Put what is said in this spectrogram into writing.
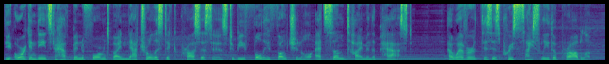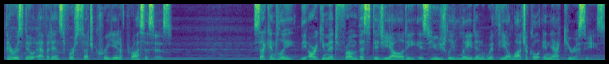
the organ needs to have been formed by naturalistic processes to be fully functional at some time in the past. However, this is precisely the problem. There is no evidence for such creative processes. Secondly, the argument from vestigiality is usually laden with theological inaccuracies.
